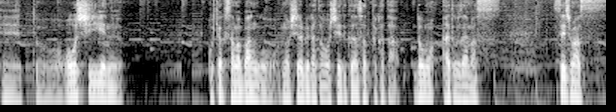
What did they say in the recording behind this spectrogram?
えっ、と OCN お客様番号の調べ方を教えてくださった方どうもありがとうございます。失礼します。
